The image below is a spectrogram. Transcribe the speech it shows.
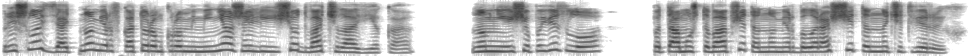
Пришлось взять номер, в котором кроме меня жили еще два человека. Но мне еще повезло, потому что вообще-то номер был рассчитан на четверых.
